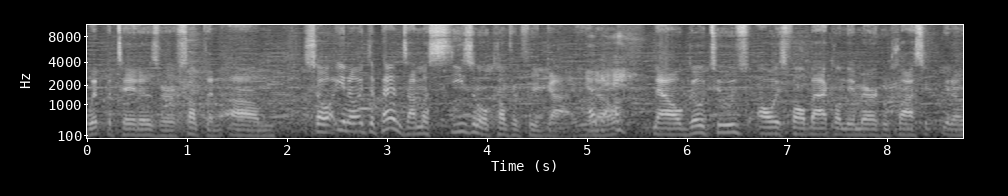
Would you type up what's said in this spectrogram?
whipped potatoes or something. Um, so, you know, it depends. I'm a seasonal comfort food guy, you Okay. know. Now, go-tos always fall back on the American classic, you know,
